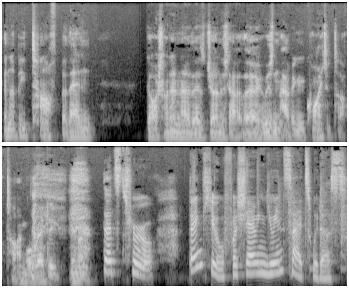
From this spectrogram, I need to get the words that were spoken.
going to be tough. But then, gosh, I don't know. There's journalists out there who isn't having quite a tough time already. You know. That's true. Thank you for sharing your insights with us.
